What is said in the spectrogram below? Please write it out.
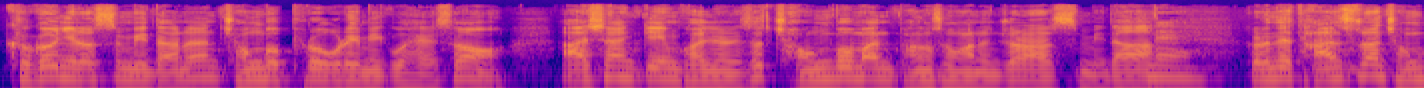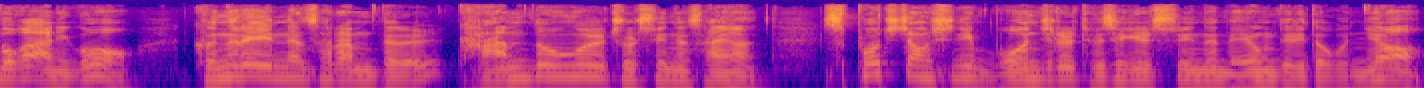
그건 이렇습니다는 정보 프로그램이고 해서 아시안 게임 관련해서 정보만 방송하는 줄 알았습니다. 네. 그런데 단순한 정보가 아니고 그늘에 있는 사람들 감동을 줄 수 있는 사연, 스포츠 정신이 뭔지를 되새길 수 있는 내용들이더군요.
